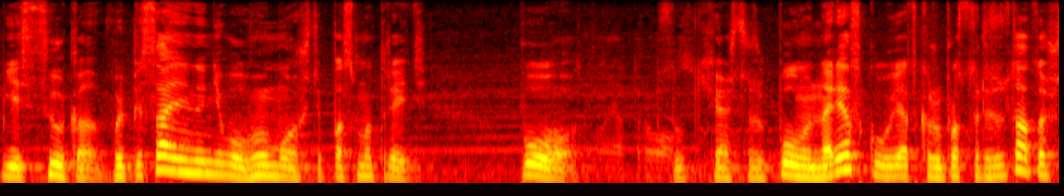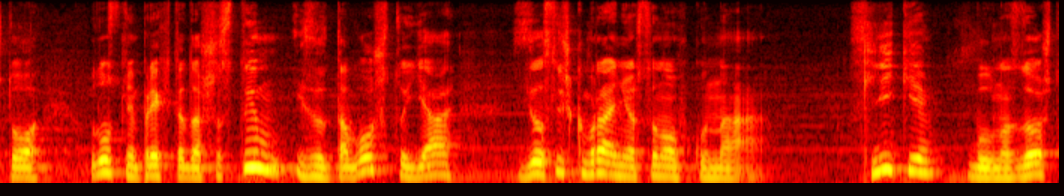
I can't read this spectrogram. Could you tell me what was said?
есть ссылка в описании на него, вы можете посмотреть по ссылке, конечно же, полную нарезку. Я скажу просто результаты, что удалось мне приехать тогда шестым из-за того, что я сделал слишком раннюю остановку на слике, был у нас дождь,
